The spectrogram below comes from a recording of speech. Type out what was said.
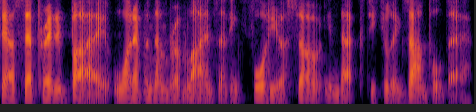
they are separated by whatever number of lines, I think 40 or so in that particular example there.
